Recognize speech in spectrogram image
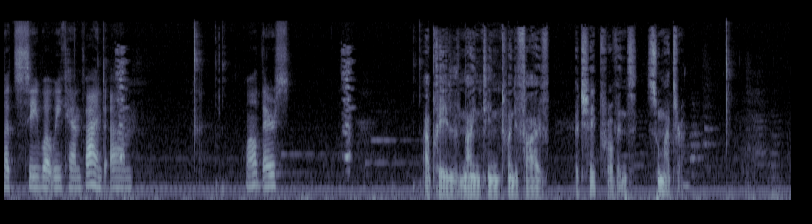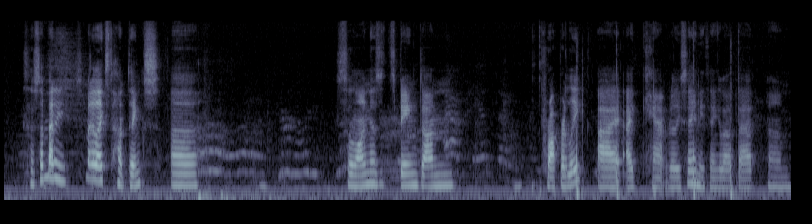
let's see what we can find. Um, well, there's April 1925, Aceh Province, Sumatra. so somebody somebody likes to hunt things. Uh, so long as it's being done properly, I I can't really say anything about that. Um,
